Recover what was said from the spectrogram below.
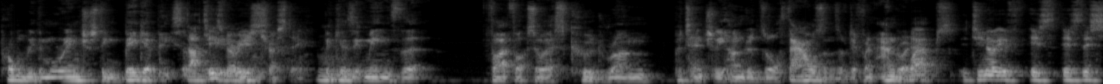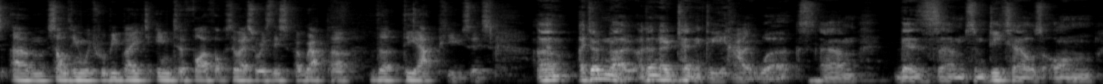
probably the more interesting, bigger piece of That is very news. interesting. because it means that Firefox OS could run potentially hundreds or thousands of different Android apps. Do you know if is is this um, something which will be baked into Firefox OS, or is this a wrapper that the app uses? Um, I don't know. I don't know technically how it works. Um, there's um, some details on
